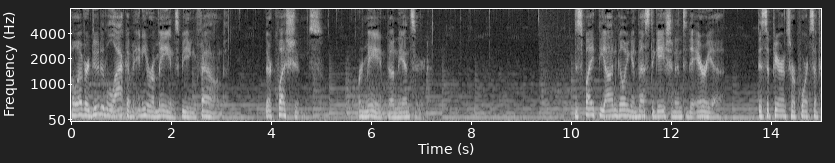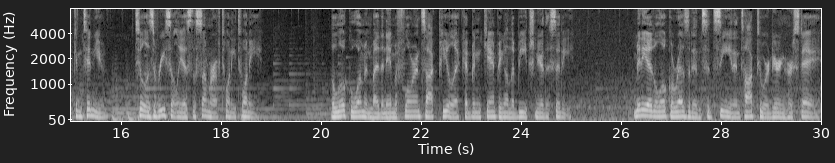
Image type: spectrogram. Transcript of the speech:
However, due to the lack of any remains being found, their questions remained unanswered. Despite the ongoing investigation into the area, disappearance reports have continued till as recently as the summer of 2020. A local woman by the name of Florence Okpealuk had been camping on the beach near the city. Many of the local residents had seen and talked to her during her stay.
